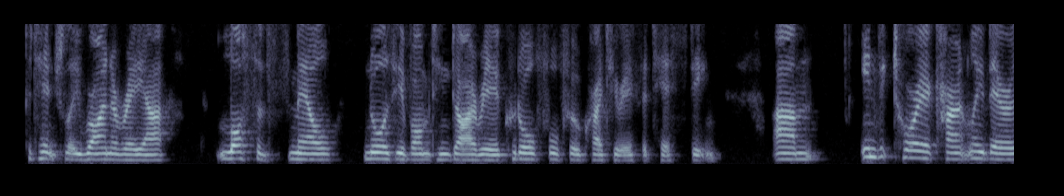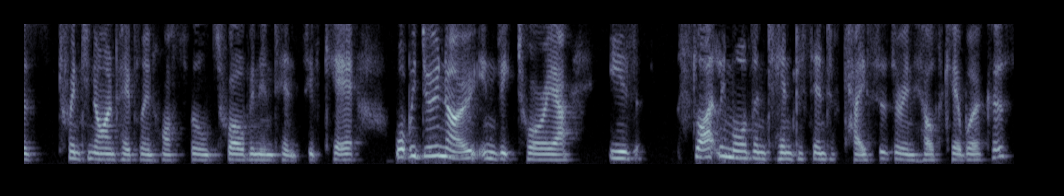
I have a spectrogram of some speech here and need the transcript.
potentially rhinorrhea, loss of smell, nausea, vomiting, diarrhea, could all fulfill criteria for testing. Um, in Victoria, currently, there is 29 people in hospital, 12 in intensive care. What we do know in Victoria is slightly more than 10% of cases are in healthcare workers.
